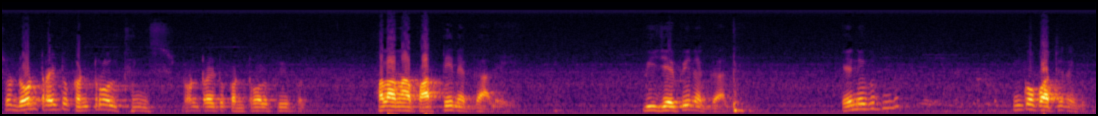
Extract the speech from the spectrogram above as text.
So don't try to control things don't try to control people ఫలానా పార్టీ నెగ్గాలి బీజేపీ నెగ్గాలి. ఏం నెగ్గుతుంది? ఇంకో పార్టీ నెగ్గుతుంది.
